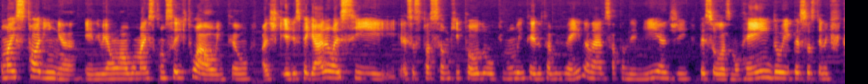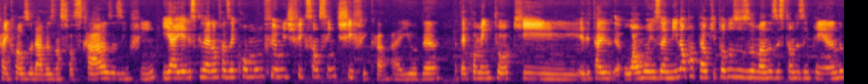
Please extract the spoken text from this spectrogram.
uma historinha. Ele é um álbum mais conceitual. Então, Acho que eles pegaram esse, essa situação que todo, que o mundo inteiro está vivendo, né? Dessa pandemia, de pessoas morrendo e pessoas tendo que ficar enclausuradas nas suas casas, enfim. E aí eles quiseram fazer como um filme de ficção científica. Aí o Dan até comentou que ele tá. O álbum examina o papel que todos os humanos estão desempenhando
